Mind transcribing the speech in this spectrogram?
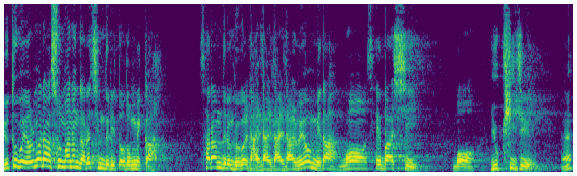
유튜브에 얼마나 수많은 가르침들이 떠돕니까? 사람들은 그걸 달달달달 외웁니다. 뭐 세바시, 뭐 유퀴즈, 에?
